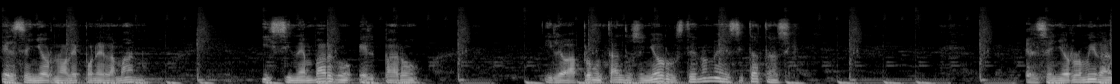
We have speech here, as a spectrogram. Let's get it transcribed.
el Señor no le pone la mano. Y sin embargo, él paró y le va preguntando, Señor, usted no necesita taxi. El Señor lo mira,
